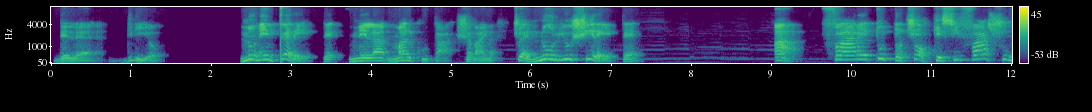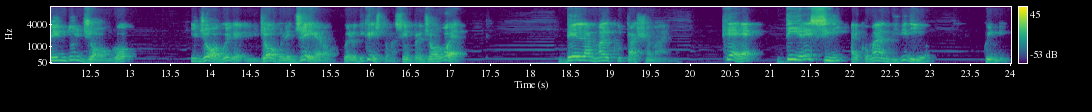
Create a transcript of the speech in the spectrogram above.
del, di Dio, non entrerete nella Malkutà Shamaim, cioè non riuscirete a fare tutto ciò che si fa assumendo il gioco, il gioco, il, il gioco leggero, quello di Cristo, ma sempre gioco è, della Malkutà Shamaim, che è dire sì ai comandi di Dio, quindi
